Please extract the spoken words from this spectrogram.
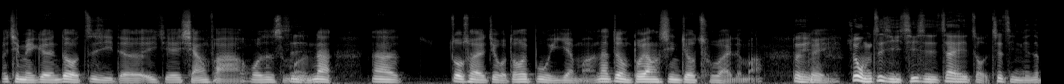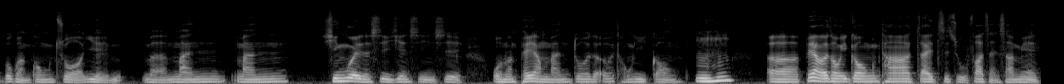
而且每个人都有自己的一些想法或者什么，那那做出来的结果都会不一样嘛。那这种多样性就出来了嘛。对，对，所以，我们自己其实，在走这几年的博物馆工作，也蛮蛮蛮欣慰的是一件事情，是我们培养蛮多的儿童义工。嗯哼，呃，培养儿童义工，他在自主发展上面，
